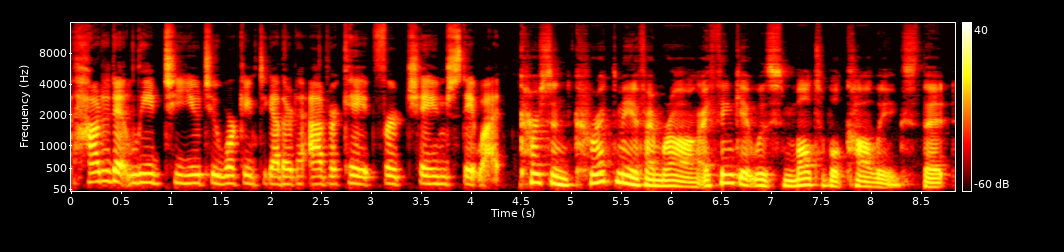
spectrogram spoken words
how did it lead to you two working together to advocate for change statewide? Carson, correct me if I'm wrong. I think it was multiple colleagues that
